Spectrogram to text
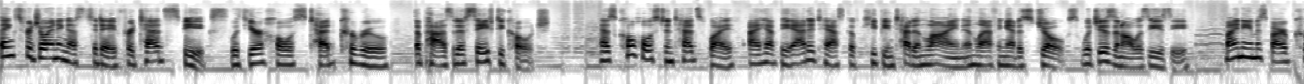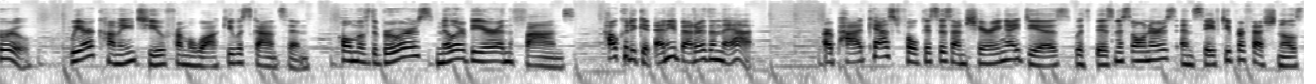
Thanks for joining us today for TED Speaks with your host, Ted Carew, the positive safety coach. As co host and Ted's wife, I have the added task of keeping Ted in line and laughing at his jokes, which isn't always easy. My name is Barb Carew. We are coming to you from Milwaukee, Wisconsin, home of the Brewers, Miller Beer, and the Fonz. How could it get any better than that? Our podcast focuses on sharing ideas with business owners and safety professionals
